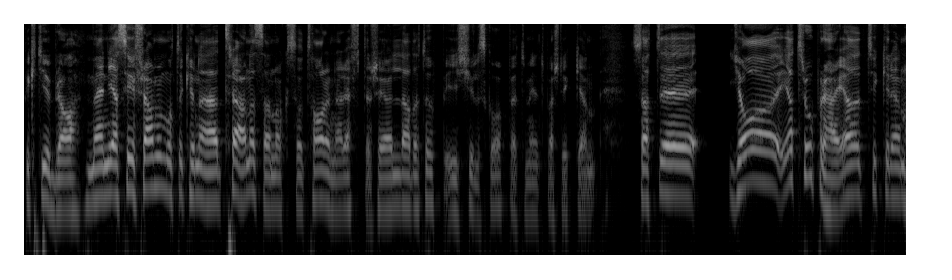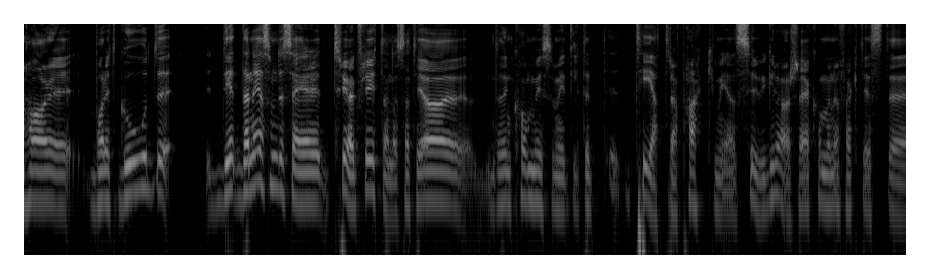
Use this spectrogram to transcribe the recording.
Vilket är ju bra, men jag ser fram emot att kunna träna sen också och ta den här efter, så jag har laddat upp i kylskåpet med ett par stycken. Så att eh, ja, jag tror på det här, jag tycker den har varit god. Den är som du säger trögflytande, så att jag, den kommer ju som ett litet tetrapack med sugrör, så jag kommer nog faktiskt eh,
